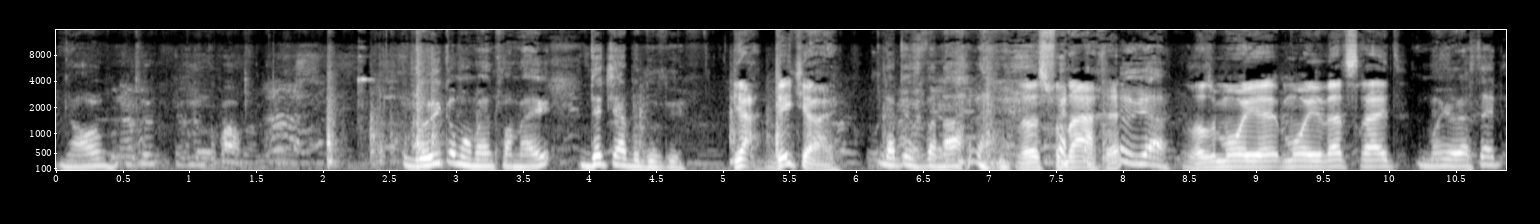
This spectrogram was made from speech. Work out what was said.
nou, leuke moment van mij, dit jaar bedoelt u. Ja, dit jaar. Dat is vandaag. Dat is vandaag, hè? ja, Dat was een mooie, mooie wedstrijd. een mooie wedstrijd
